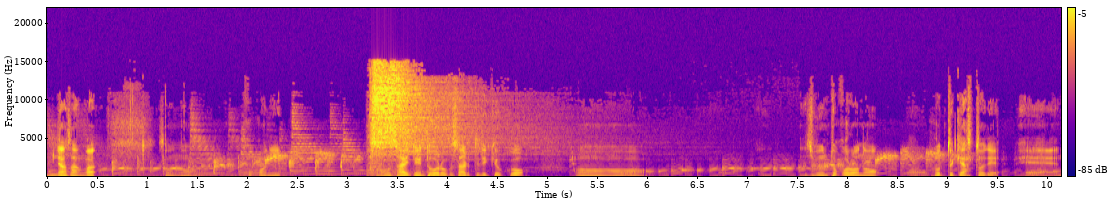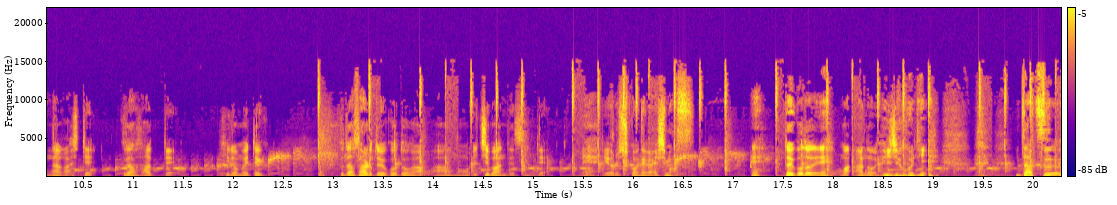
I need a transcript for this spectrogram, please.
皆さんが、その、ここに、このサイトに登録されてる曲を、自分のところのポッドキャストで、えー流してくださって、広めてくださるということが、あの、一番ですんで、えーよろしくお願いします。えということでね、まあ、あの、非常に 雑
